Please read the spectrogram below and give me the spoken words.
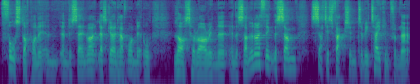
full stop on it, and, and just saying right, let's go and have one little last hurrah in the in the sun. And I think there's some satisfaction to be taken from that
